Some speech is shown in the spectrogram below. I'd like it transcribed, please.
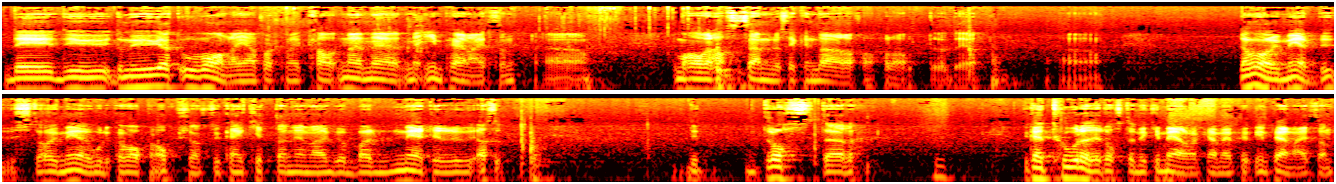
det, är- det är ju, de är ju rätt ovanliga jämfört med, med, med, med Impair Knightsen. Eh, de har väl haft sämre sekundära framförallt. Det. Uh, de har ju mer boost, de har ju mer olika vapen options. Du kan ju kitta dina gubbar ner till... Alltså, ditt roster... Du kan tora ditt roster mycket mer än du kan med Impair Knightsen.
